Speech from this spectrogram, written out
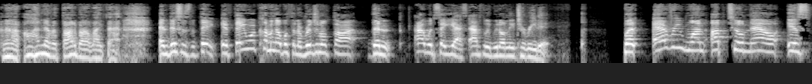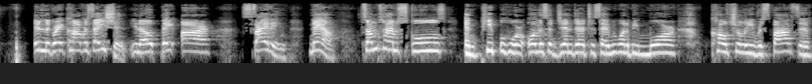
And they're like, oh, I never thought about it like that. And this is the thing. If they were coming up with an original thought, then I would say, yes, absolutely, we don't need to read it. But everyone up till now is in the great conversation. You know, they are citing. Now, sometimes schools and people who are on this agenda to say we want to be more culturally responsive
